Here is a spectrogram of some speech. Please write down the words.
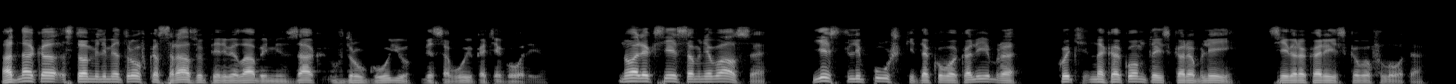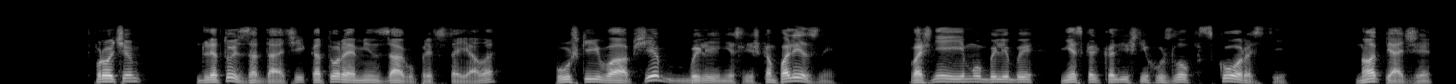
Однако 100-миллиметровка сразу перевела бы Минзак в другую весовую категорию. Но Алексей сомневался, есть ли пушки такого калибра хоть на каком-то из кораблей Северокорейского флота. Впрочем, для той задачи, которая Минзагу предстояла, пушки вообще были не слишком полезны. Важнее ему были бы несколько лишних узлов скорости. Но опять же,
